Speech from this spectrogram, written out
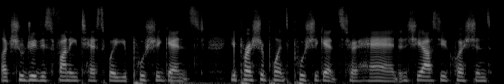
Like she'll do this funny test where you push against your pressure points, push against her hand, and she asks you questions.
